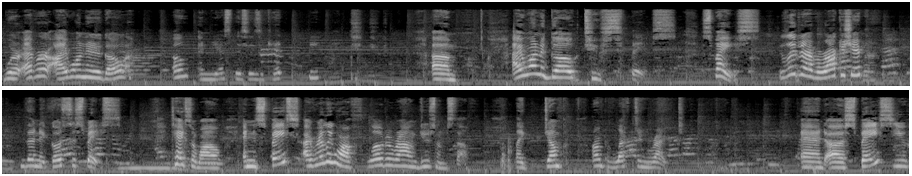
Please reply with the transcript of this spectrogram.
wherever I wanted to go. Oh, and yes, this is a kid. um, I want to go to space. Space. You literally have a rocket ship, then it goes to space. Takes a while, and in space, I really want to float around, do some stuff, like jump up left and right. And uh, space, you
